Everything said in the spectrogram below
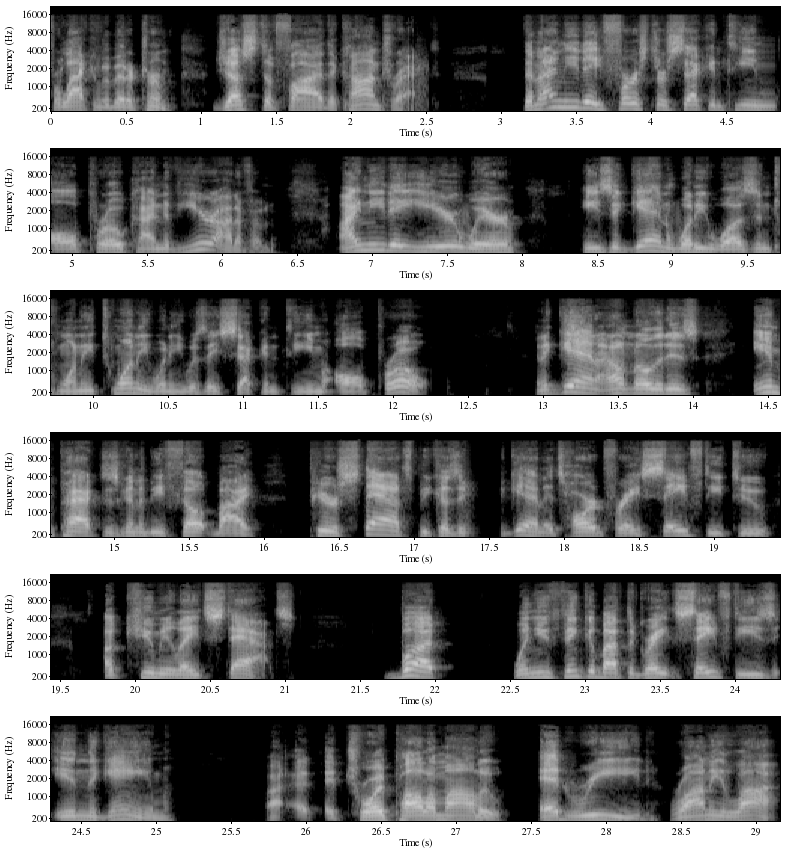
for lack of a better term, justify the contract, then I need a first or second team all pro kind of year out of him. I need a year where he's again what he was in 2020 when he was a second team all pro. And again, I don't know that his impact is going to be felt by pure stats because, again, it's hard for a safety to accumulate stats. But when you think about the great safeties in the game, uh, Troy Polamalu, Ed Reed, Ronnie Lott,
